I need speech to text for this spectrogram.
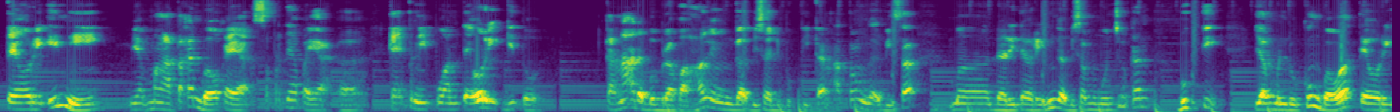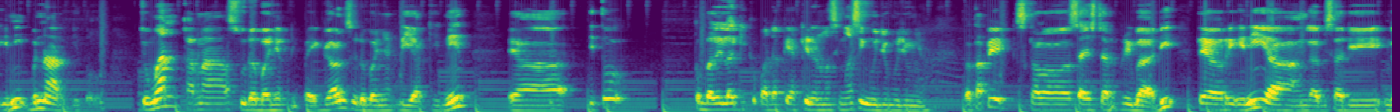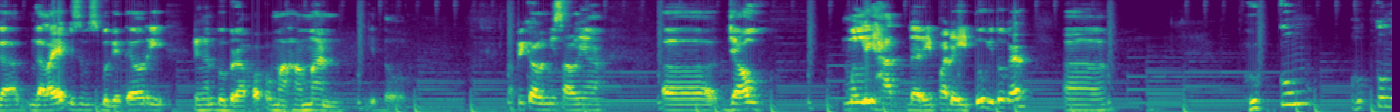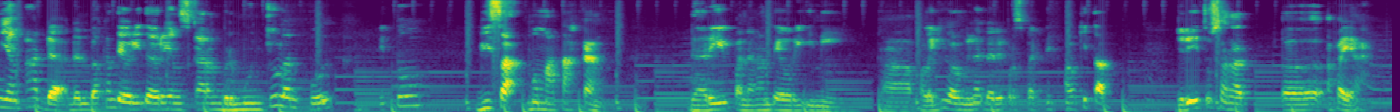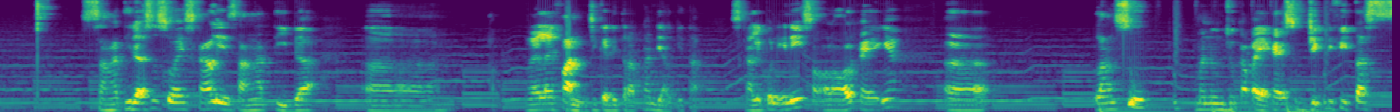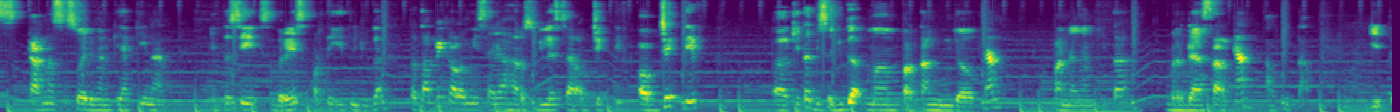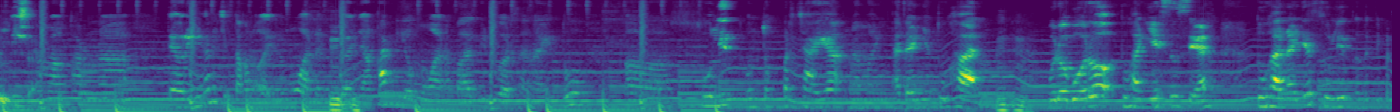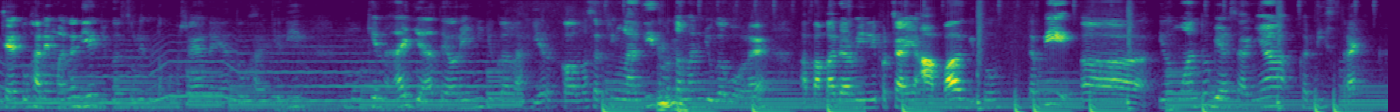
teori ini yang mengatakan bahwa kayak seperti apa ya eh, kayak penipuan teori gitu. Karena ada beberapa hal yang nggak bisa dibuktikan atau nggak bisa me- dari teori ini nggak bisa memunculkan bukti yang mendukung bahwa teori ini benar gitu. Cuman karena sudah banyak dipegang sudah banyak diyakinin ya itu kembali lagi kepada keyakinan masing-masing ujung-ujungnya. Tetapi kalau saya secara pribadi teori ini ya nggak bisa di nggak nggak layak disebut sebagai teori dengan beberapa pemahaman gitu. Tapi kalau misalnya eh, jauh melihat daripada itu gitu kan uh, hukum hukum yang ada dan bahkan teori-teori yang sekarang bermunculan pun itu bisa mematahkan dari pandangan teori ini uh, apalagi kalau melihat dari perspektif Alkitab. Jadi itu sangat uh, apa ya sangat tidak sesuai sekali sangat tidak uh, relevan jika diterapkan di Alkitab. Sekalipun ini seolah-olah kayaknya uh, langsung menunjuk apa ya kayak subjektivitas karena sesuai dengan keyakinan. Itu sih sebenarnya seperti itu juga. Tetapi kalau misalnya harus dilihat secara objektif objektif kita bisa juga mempertanggungjawabkan pandangan kita berdasarkan Alkitab. Gitu bisa. emang karena teori ini kan diciptakan oleh ilmuwan dan kebanyakan ilmuwan apalagi di luar sana itu uh, sulit untuk percaya namanya adanya Tuhan. Mm-mm. boro-boro Tuhan Yesus ya. Tuhan aja sulit untuk dipercaya. Tuhan yang mana dia juga sulit untuk percaya adanya Tuhan. Jadi mungkin aja teori ini juga lahir. Kalau mau searching lagi teman-teman juga boleh. Apakah Darwin ini percaya apa gitu tapi uh, ilmuwan tuh biasanya ke distract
